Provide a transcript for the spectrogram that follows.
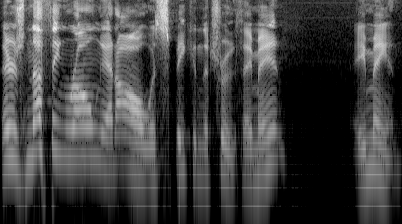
There's nothing wrong at all with speaking the truth. Amen? Amen.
